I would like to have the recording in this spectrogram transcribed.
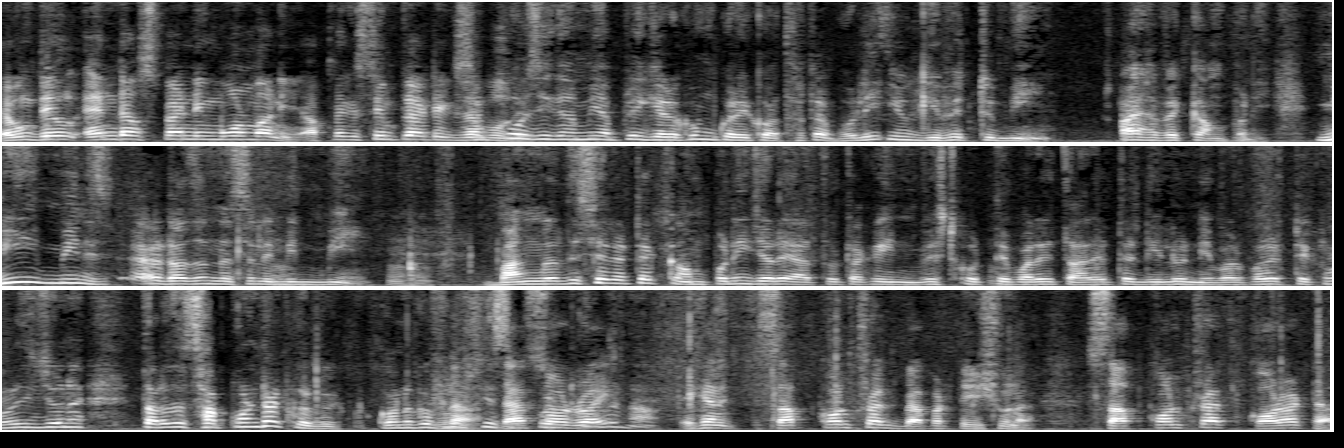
এবং they will end up spending more money আপনাকে সিম্পল একটা এক্সাম্পল সাপোজিং আমি আপনাকে এরকম করে কথাটা বলি you give it to me I have a company me means doesn't necessary mean me বাংলাদেশের একটা কোম্পানি যারা এত টাকা ইনভেস্ট করতে পারে তার একটা নিল নেবার পরে টেকনোলজির জন্য তারা তো সাব কন্ট্রাক্ট করবে। কনক না দ্যাটস নট রাইট না। এখানে সাব কন্ট্রাক্ট ব্যাপারটা ইস্যু না। সাব কন্ট্রাক্ট করাটা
